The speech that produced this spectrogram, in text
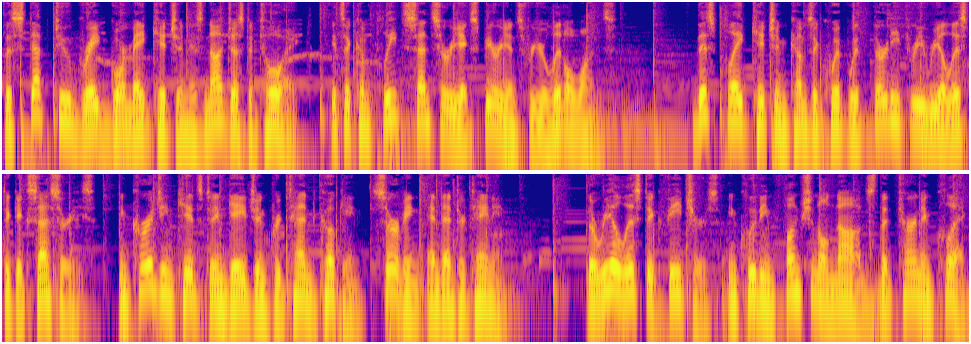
The Step 2 Great Gourmet Kitchen is not just a toy, it's a complete sensory experience for your little ones. This play kitchen comes equipped with 33 realistic accessories, encouraging kids to engage in pretend cooking, serving, and entertaining. The realistic features, including functional knobs that turn and click,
